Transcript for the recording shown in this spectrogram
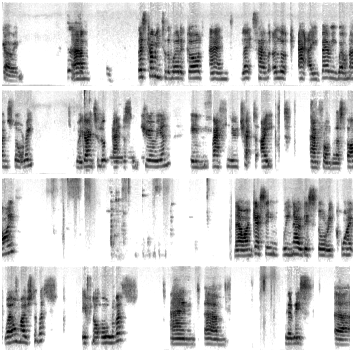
going. Um, let's come into the Word of God and let's have a look at a very well known story. We're going to look at the centurion in Matthew chapter 8 and from verse 5. Now, I'm guessing we know this story quite well, most of us, if not all of us. And um, there is uh,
